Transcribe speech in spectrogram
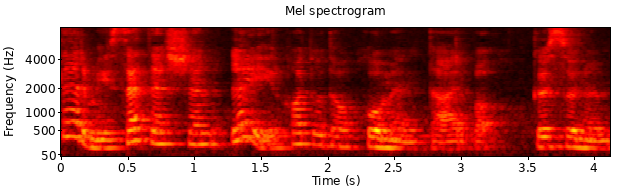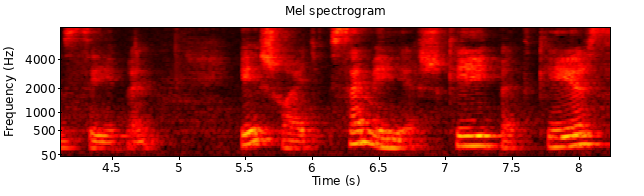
Természetesen leírhatod a kommentárba. Köszönöm szépen. És ha egy személyes képet kérsz,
